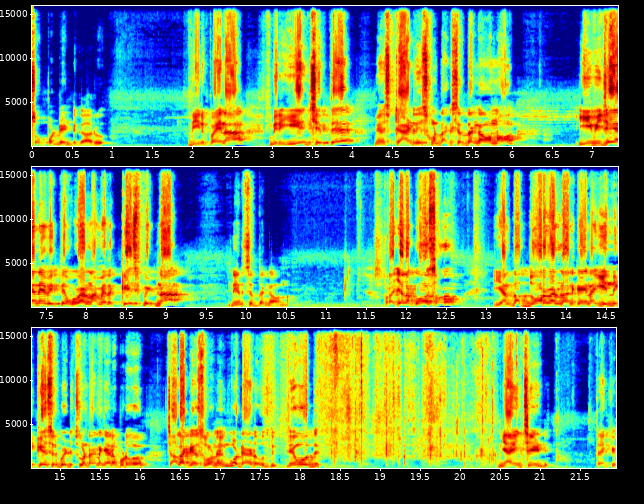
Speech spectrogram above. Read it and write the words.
సూపరింటెండెంట్ గారు. దీనిపైన మీరు ఏం చెప్తే మేము స్టాండ్ తీసుకుంటానికి సిద్ధంగా ఉన్నాం. ఈ విజయ్ అనే వ్యక్తి ఒకవేళ నా మీద కేసు పెట్టినా నేను సిద్ధంగా ఉన్నా. ప్రజల కోసం ఎంత దూరం వెళ్ళడానికైనా ఎన్ని కేసులు పెట్టించుకోవడానికైనా ఇప్పుడు చాలా కేసులు ఉన్నాయి. ఇంకోటి యాడ్ అవుద్ది. ఏమవుద్ది? న్యాయం చేయండి. థ్యాంక్ యూ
